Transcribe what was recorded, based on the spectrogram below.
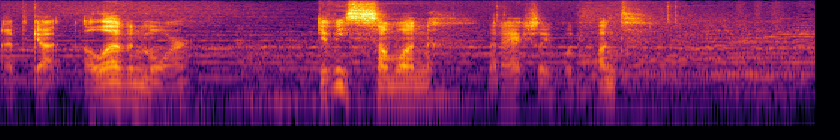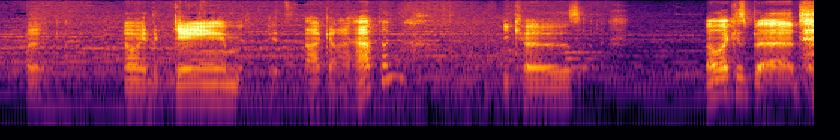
I've got 11 more. Give me someone that I actually would want. But knowing the game, it's not gonna happen. Because my luck is bad.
